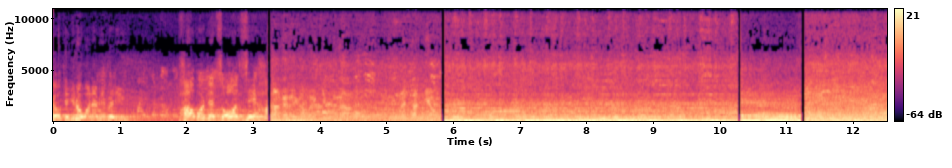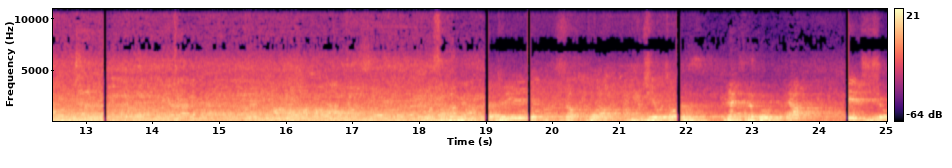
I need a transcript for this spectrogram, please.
Okay, you know what, everybody? How about let's all say hi. That's the good, Yeah. It's show.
